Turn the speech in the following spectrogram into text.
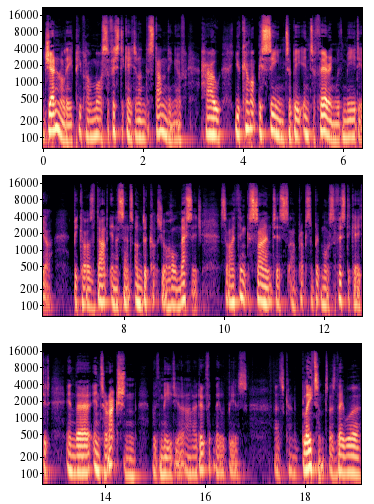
generally people have a more sophisticated understanding of how you can't be seen to be interfering with media because that, in a sense, undercuts your whole message. So I think scientists are perhaps a bit more sophisticated in their interaction with media, and I don't think they would be as as kind of blatant as they were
